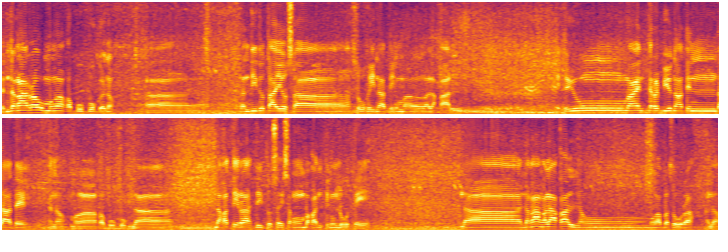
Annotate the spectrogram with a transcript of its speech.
Gandang araw mga kabubog ano. Ah, nandito tayo sa suki nating mga lakal. Ito yung na-interview natin dati, ano, mga kabubog na nakatira dito sa isang bakanting lute na nangangalakal ng mga basura, ano.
